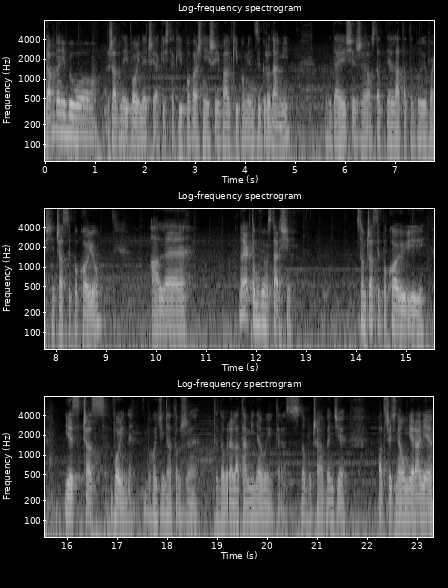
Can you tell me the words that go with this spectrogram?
Dawno nie było żadnej wojny czy jakiejś takiej poważniejszej walki pomiędzy grodami. Wydaje się, że ostatnie lata to były właśnie czasy pokoju, ale no jak to mówią starsi, są czasy pokoju i jest czas wojny. Wychodzi na to, że te dobre lata minęły i teraz znowu trzeba będzie patrzeć na umieranie,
